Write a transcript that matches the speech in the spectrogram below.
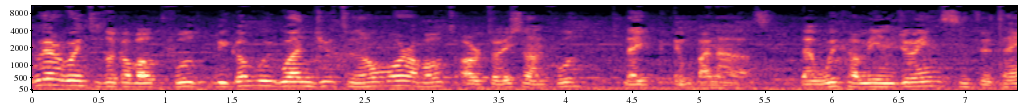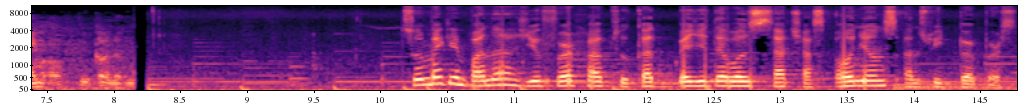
We are going to talk about food because we want you to know more about our traditional food like empanadas that we have been enjoying since the time of the colony. To make empanadas, you first have to cut vegetables such as onions and sweet peppers.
